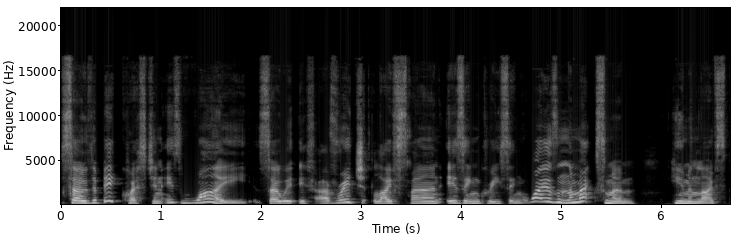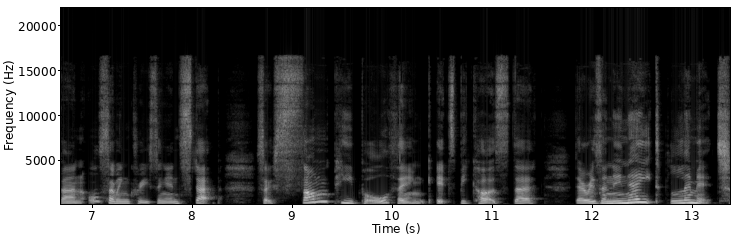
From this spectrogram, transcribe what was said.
So the big question is why? So if average lifespan is increasing, why isn't the maximum? human lifespan also increasing in step. So some people think it's because there there is an innate limit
